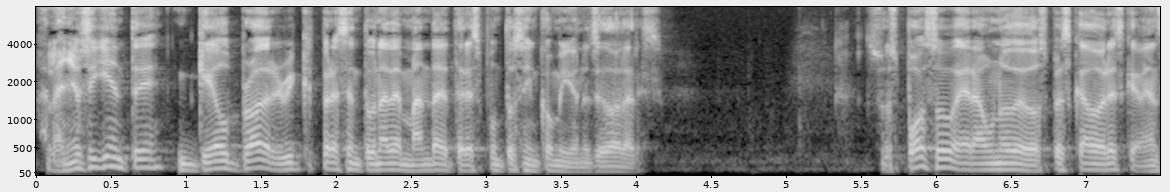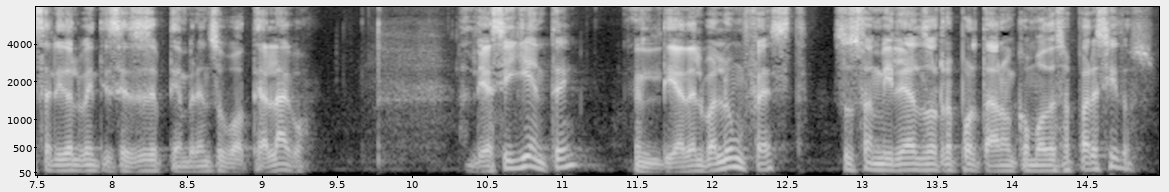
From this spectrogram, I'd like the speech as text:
Al año siguiente, Gail Broderick presentó una demanda de 3.5 millones de dólares. Su esposo era uno de dos pescadores que habían salido el 26 de septiembre en su bote al lago. Al día siguiente, el día del Balloon Fest, sus familias los reportaron como desaparecidos.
